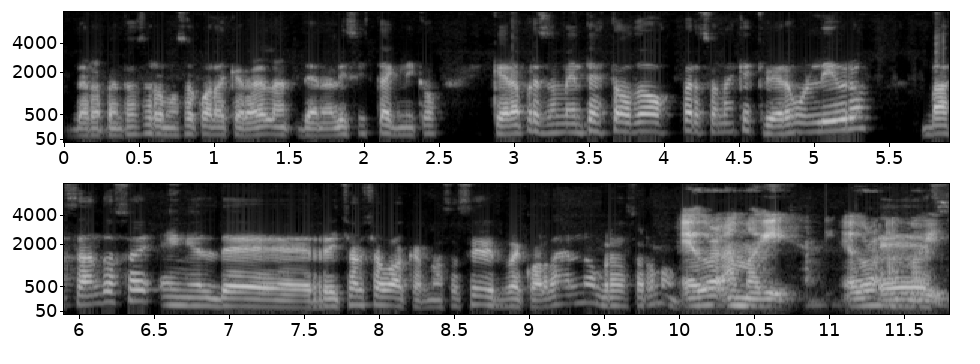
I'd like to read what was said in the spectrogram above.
de repente se se acuerda que era de análisis técnico, que era precisamente estas dos personas que escribieron un libro basándose en el de Richard Schumacher. No sé si recuerdas el nombre, José Ramón. Edward Amagui. Edward Amagui.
